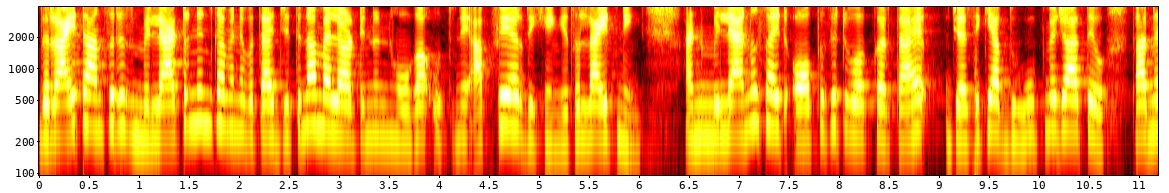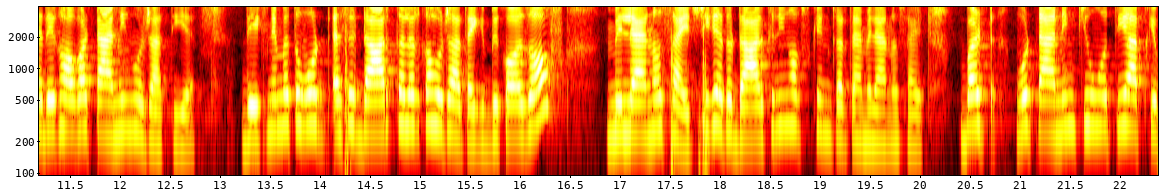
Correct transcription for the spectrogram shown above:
The right answer is melatonin का मैंने बताया जितना मेलाटोनिन होगा उतने आप फेयर दिखेंगे तो lightening and melanocyte opposite work करता है जैसे कि आप धूप में जाते हो तो आपने देखा होगा टैनिंग हो जाती है देखने में तो वो ऐसे डार्क कलर का हो जाता है बिकॉज़ ऑफ़ मिलानोसाइट, ठीक है? तो डार्कनिंग ऑफ़ स्किन करता है मिलानोसाइट। बट वो टैनिंग क्यों होती है? आपके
